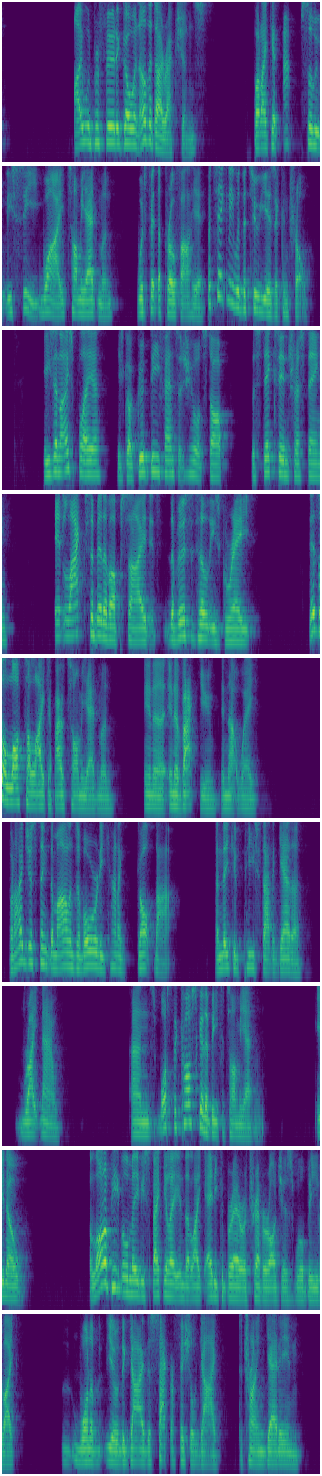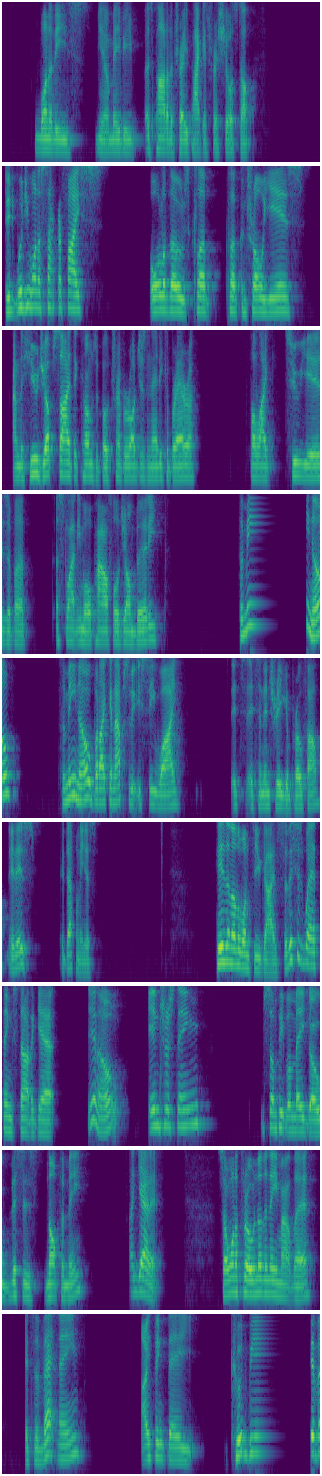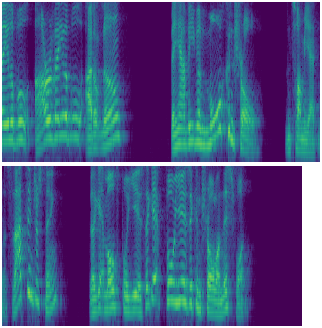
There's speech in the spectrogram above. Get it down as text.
I would prefer to go in other directions, but I can absolutely see why Tommy Edman would fit the profile here, particularly with the two years of control. He's a nice player. He's got good defense at shortstop. The stick's interesting. It lacks a bit of upside. It's the versatility is great. There's a lot to like about Tommy Edman in a in a vacuum in that way. But I just think the Marlins have already kind of got that and they could piece that together right now. And what's the cost going to be for Tommy Edman? You know, a lot of people may be speculating that like Eddie Cabrera or Trevor Rogers will be like one of, you know, the guy, the sacrificial guy to try and get in one of these, you know, maybe as part of a trade package for a shortstop. Did would you want to sacrifice all of those club club control years and the huge upside that comes with both Trevor Rogers and Eddie Cabrera for like two years of a, a slightly more powerful Jon Berti? For me, you no. For me, no, but I can absolutely see why. It's it's an intriguing profile. It is. It definitely is. Here's another one for you guys. So this is where things start to get, you know, interesting. Some people may go, this is not for me. I get it. So I want to throw another name out there. It's a vet name. I think they could be available, are available. I don't know. They have even more control than Tommy Edman's. That's interesting. They'll get multiple years. They get four years of control on this one.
